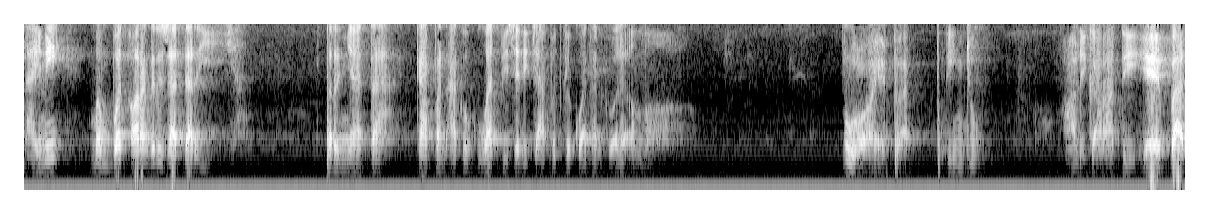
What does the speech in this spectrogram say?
Lah ini membuat orang itu sadar iya. Ternyata kapan aku kuat bisa dicabut kekuatanku oleh Allah. Wah hebat, petinju, ahli karate, hebat,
